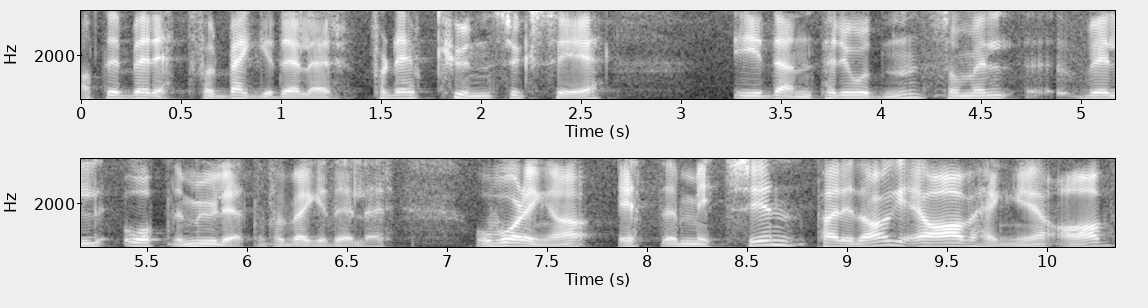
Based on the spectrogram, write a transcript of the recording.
At det er beredt for begge deler. For det er kun suksess i den perioden som vil, vil åpne muligheten for begge deler. Og Vålerenga, etter mitt syn per i dag, er avhengig av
